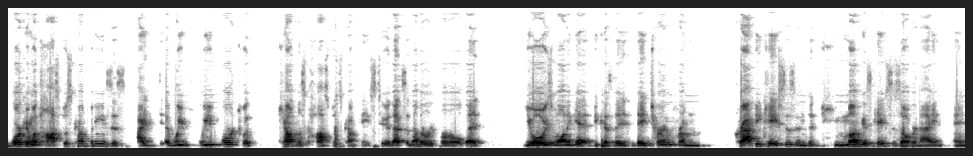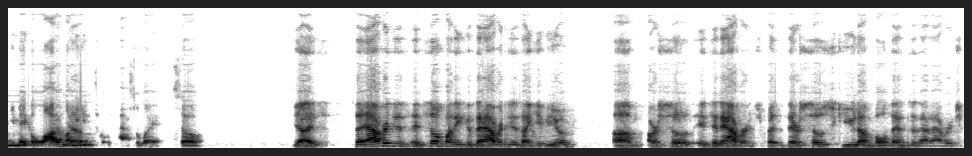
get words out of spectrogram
working with hospice companies is I we've we've worked with countless hospice companies too. That's another referral that you always want to get because they they turn from crappy cases into humongous cases overnight, and you make a lot of money yeah. until they pass away. So yeah, it's the averages. It's so funny because the averages I give you um, are so it's an average, but they're so skewed on both ends of that average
